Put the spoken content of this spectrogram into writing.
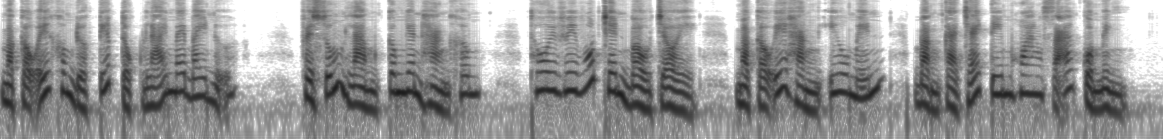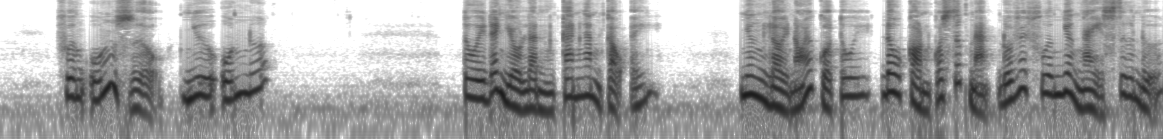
mà cậu ấy không được tiếp tục lái máy bay nữa. Phải xuống làm công nhân hàng không thôi vi vút trên bầu trời mà cậu ấy hằng yêu mến bằng cả trái tim hoang dã của mình. Phương uống rượu như uống nước. Tôi đã nhiều lần can ngăn cậu ấy, nhưng lời nói của tôi đâu còn có sức nặng đối với Phương như ngày xưa nữa.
